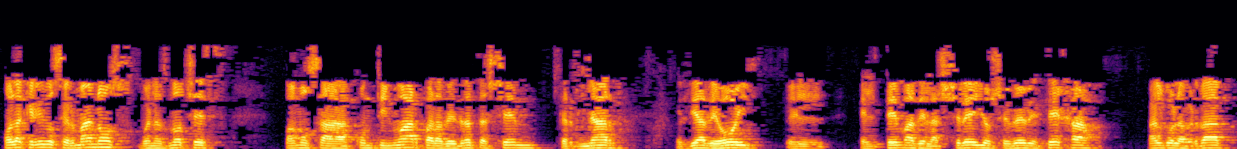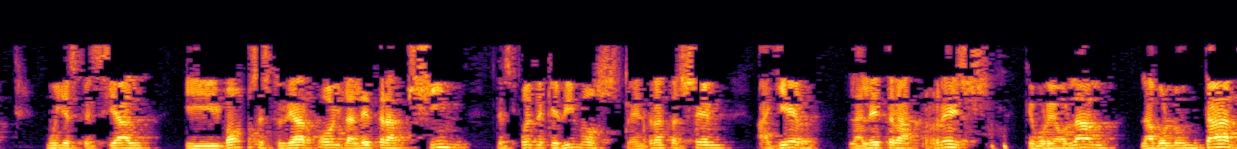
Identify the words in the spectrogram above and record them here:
Hola queridos hermanos, buenas noches. Vamos a continuar para Vedrat Hashem terminar el día de hoy el, tema de la Shrey Yoshebe Teja, algo la verdad muy especial. Y vamos a estudiar hoy la letra Shin, después de que vimos Vedrat Hashem ayer la letra Resh, que Boreolam, la voluntad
